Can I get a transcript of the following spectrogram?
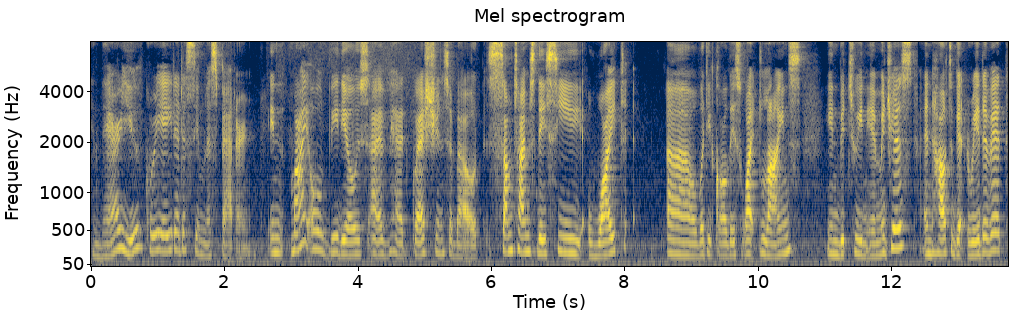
and there you've created a seamless pattern in my old videos i've had questions about sometimes they see white uh, what do you call these white lines in between images and how to get rid of it.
